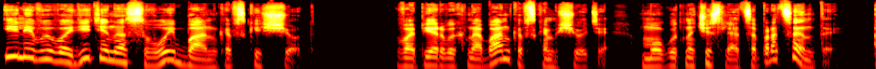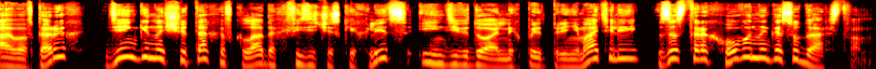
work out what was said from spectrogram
или выводите на свой банковский счет. Во-первых, на банковском счете могут начисляться проценты, а во-вторых, деньги на счетах и вкладах физических лиц и индивидуальных предпринимателей застрахованы государством.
